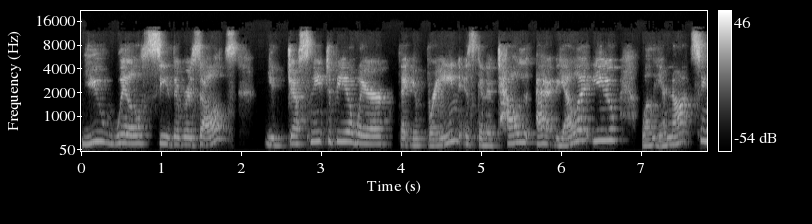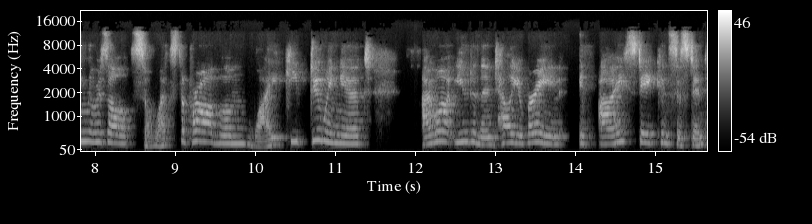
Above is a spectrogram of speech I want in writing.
you will see the results. You just need to be aware that your brain is going to tell, uh, yell at you, well, you're not seeing the results. So what's the problem? Why keep doing it? I want you to then tell your brain if I stay consistent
